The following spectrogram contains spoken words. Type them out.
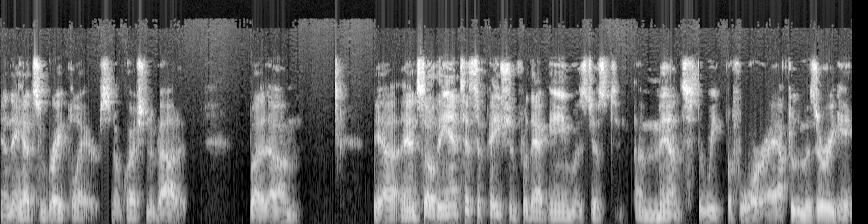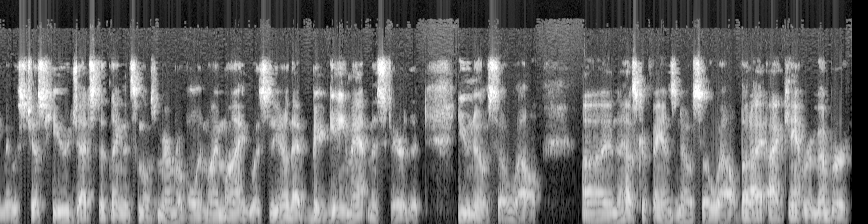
and they had some great players, no question about it. But um, yeah, and so the anticipation for that game was just immense the week before, after the Missouri game. It was just huge. That's the thing that's most memorable in my mind was you know that big game atmosphere that you know so well, uh, and the Husker fans know so well. But I, I can't remember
